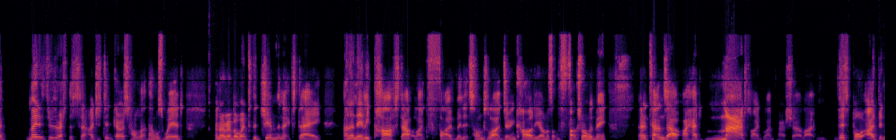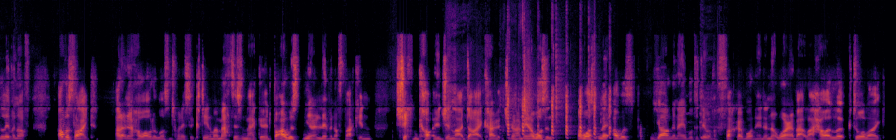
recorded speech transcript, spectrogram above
I made it through the rest of the set. I just didn't go as hard. Like, that was weird. And I remember I went to the gym the next day, and I nearly passed out like five minutes onto like doing cardio. And I was like, "What the fuck's wrong with me?" And it turns out I had mad high blood pressure. Like this boy, I'd been living off. I was like, I don't know how old I was in 2016. and My math isn't that good, but I was, you know, living off fucking chicken cottage and like diet coke. You know what I mean? I wasn't, I wasn't, li- I was young and able to do what the fuck I wanted and not worry about like how I looked or like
